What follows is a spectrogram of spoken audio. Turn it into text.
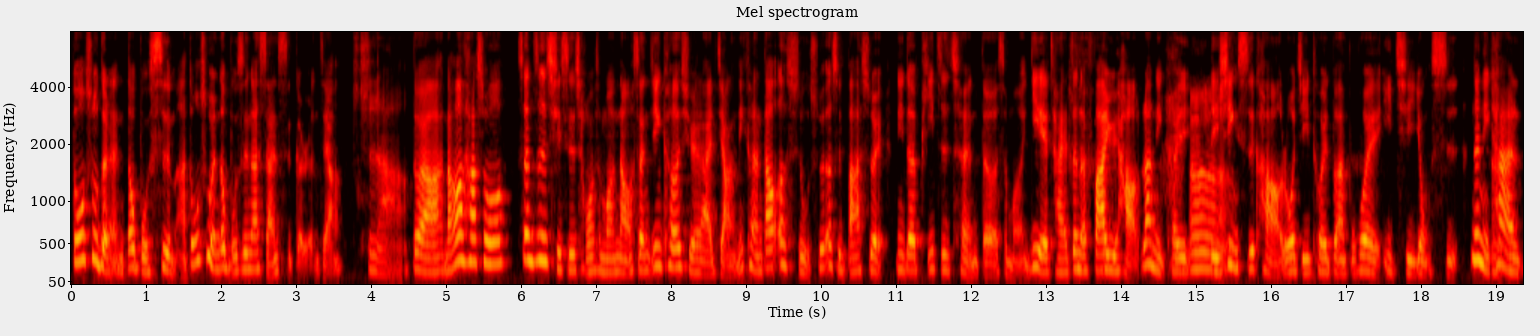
多数的人都不是嘛，多数人都不是那三十个人这样。是啊，对啊，然后他说，甚至其实从什么脑神经科学来讲，你可能到二十五岁、二十八岁，你的皮质层的什么叶才真的发育好，让你可以嗯理性思考、逻辑推断，不会意气用事。那你看，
